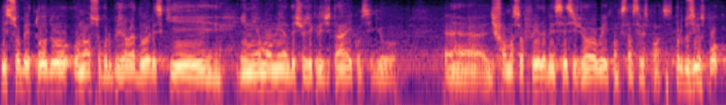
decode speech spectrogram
e, sobretudo, o nosso grupo de jogadores que em nenhum momento deixou de acreditar e conseguiu, é, de forma sofrida, vencer esse jogo e conquistar os três pontos. Produzimos pouco,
